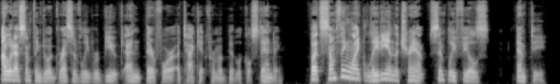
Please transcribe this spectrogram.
I would have something to aggressively rebuke and therefore attack it from a biblical standing. But something like Lady and the Tramp simply feels empty.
